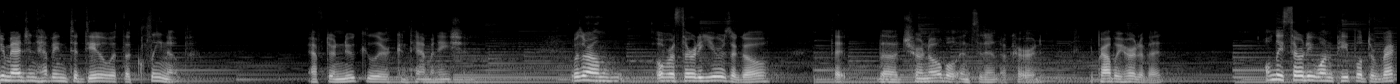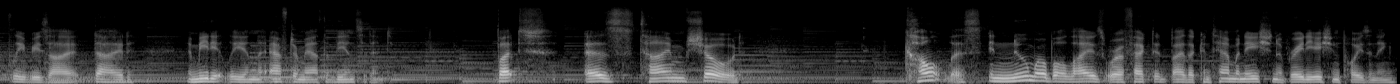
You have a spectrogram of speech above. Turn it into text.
you imagine having to deal with the cleanup after nuclear contamination? It was around over 30 years ago that the Chernobyl incident occurred. You probably heard of it. Only 31 people directly reside, died immediately in the aftermath of the incident. But as time showed, countless, innumerable lives were affected by the contamination of radiation poisoning.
